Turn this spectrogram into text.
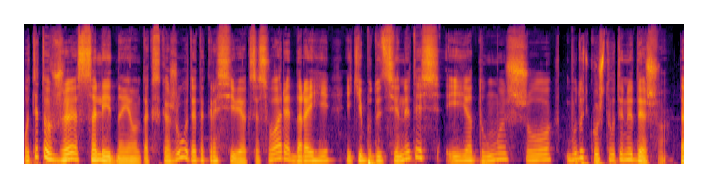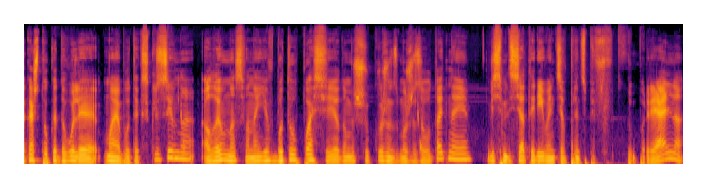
Вот это вже солідно, я вам так скажу. Вот это красиві аксесуари, дорогі, які будуть цінитись, і я думаю, що будуть коштувати недешево. Така штука доволі має бути ексклюзивна, але у нас вона є в Battle Pass. Я думаю, що кожен зможе залутати неї. 80 рівень це, в принципі, супер реально.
